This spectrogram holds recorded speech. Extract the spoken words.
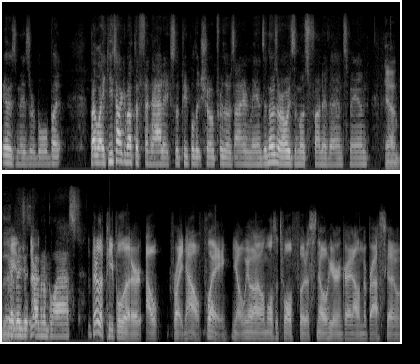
it was miserable, but but like you talk about the fanatics, the people that show up for those Ironmans, and those are always the most fun events, man. yeah the Hey, Everybody's just they're- having a blast. they're the people that are out right now playing. You know, we have almost a 12 foot of snow here in Grand Island, Nebraska,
